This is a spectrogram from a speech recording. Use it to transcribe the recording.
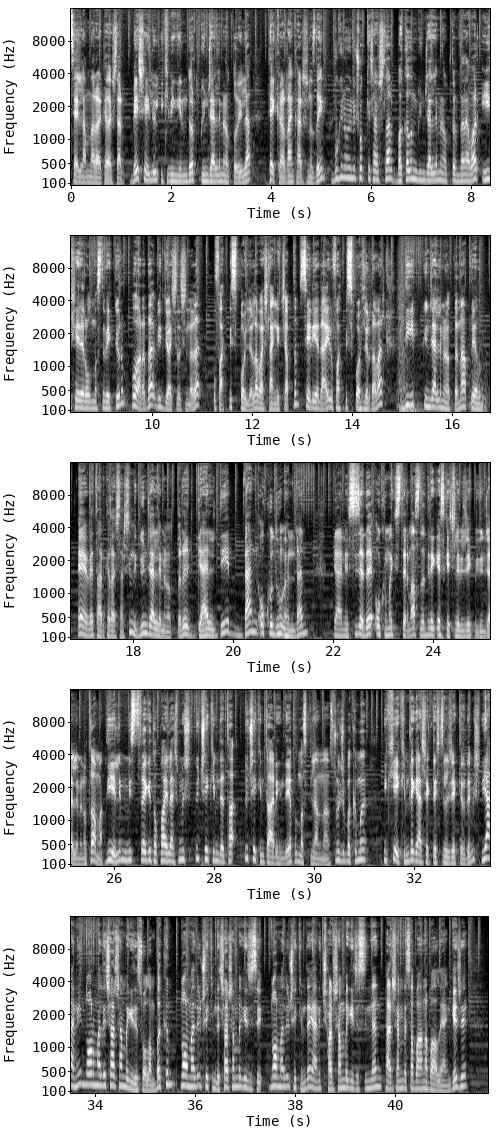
Selamlar arkadaşlar. 5 Eylül 2024 güncelleme notlarıyla tekrardan karşınızdayım. Bugün oyunu çok geç açtılar. Bakalım güncelleme notlarında ne var? İyi şeyler olmasını bekliyorum. Bu arada video açılışında da ufak bir spoilerla başlangıç yaptım. Seriye dair ufak bir spoiler da var. Deyip güncelleme notlarına atlayalım. Evet arkadaşlar şimdi güncelleme notları geldi. Ben okudum önden. Yani size de okumak isterim. Aslında direkt es geçilebilecek bir güncelleme notu ama diyelim Mistragito paylaşmış 3 Ekim'de ta- 3 Ekim tarihinde yapılması planlanan sunucu bakımı 2 Ekim'de gerçekleştirilecektir demiş. Yani normalde çarşamba gecesi olan bakım normalde 3 Ekim'de çarşamba gecesi normalde 3 Ekim'de yani çarşamba gecesinden perşembe sabahına bağlayan gece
